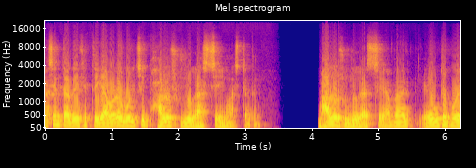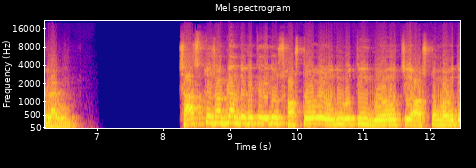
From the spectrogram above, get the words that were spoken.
আছেন, তাদের ক্ষেত্রে আবারও বলছি, ভালো সুযোগ আসছে এই মাসটাতে। ভালো সুযোগ আসছে, আপনারা উঠে পড়ে লাগুন। স্বাস্থ্য সংক্রান্ত ক্ষেত্রে দেখুন ষষ্ঠ ভাবের অধিপতি গ্রহ হচ্ছে অষ্টম ভাবেতে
